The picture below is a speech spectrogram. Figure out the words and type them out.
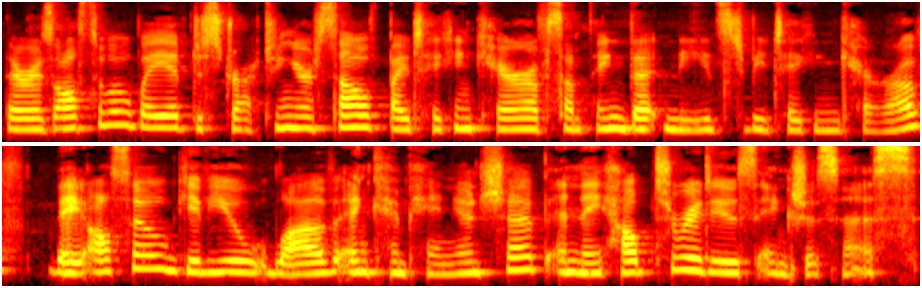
There is also a way of distracting yourself by taking care of something that needs to be taken care of. They also give you love and companionship, and they help to reduce anxiousness.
